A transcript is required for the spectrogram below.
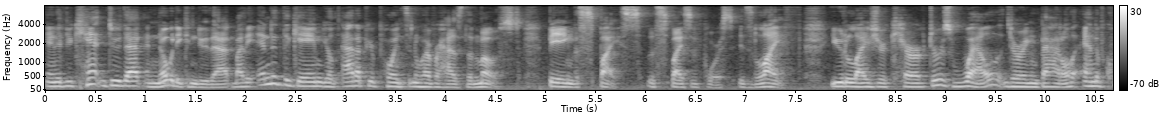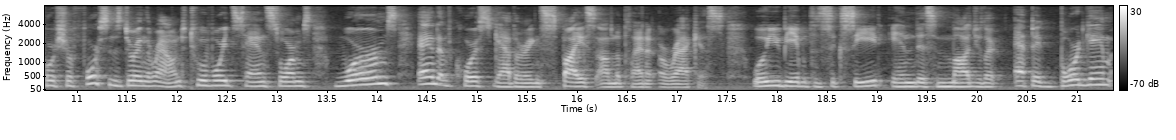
And if you can't do that, and nobody can do that, by the end of the game you'll add up your points and whoever has the most, being the spice. The spice, of course, is life. Utilize your characters well during battle, and of course your forces during the round to avoid sandstorms, worms, and of course gathering spice on the planet Arrakis. Arrakis. Will you be able to succeed in this modular epic board game?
